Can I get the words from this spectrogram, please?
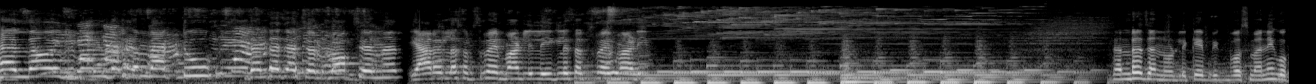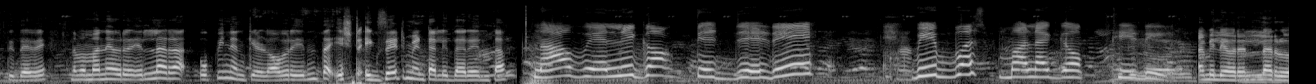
Hello everyone welcome back to ದಂಡಜಾಚರ್ ಬ್ಲಾಗ್ ಚಾನಲ್ ಯಾರೆಲ್ಲ ಸಬ್ಸ್ಕ್ರೈಬ್ ಮಾಡಲಿಲ್ಲ ಈಗಲೇ ಸಬ್ಸ್ಕ್ರೈಬ್ ಮಾಡಿ. ಧನರಾಜ ನೋಡ್ಲಿಕ್ಕೆ ಬಿಗ್ ಬಾಸ್ ಮನೆಗೆ ಹೋಗ್ತಿದ್ದೇವೆ. ನಮ್ಮ ಮನೆಯವರ ಎಲ್ಲರ ಒಪಿನಿಯನ್ ಕೇಳು. ಅವರು ಎಂತ ಎಷ್ಟು ಎಕ್ಸೈಟ್ಮೆಂಟ್ ಅಲ್ಲಿದ್ದಾರೆ ಅಂತ. ನಾವು ಎಲ್ಲಿಗೆ ಹೋಗ್ತಿದ್ದೀರಿ? ಬಿಗ್ ಬಾಸ್ ಮನೆಗೆ ಹೋಗ್ತೀವಿ ಫ್ಯಾಮಿಲಿ ಅವರೆಲ್ಲರೂ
